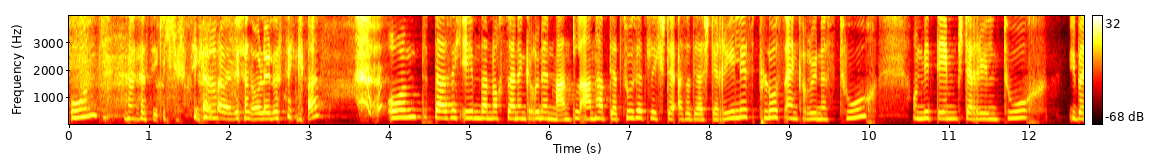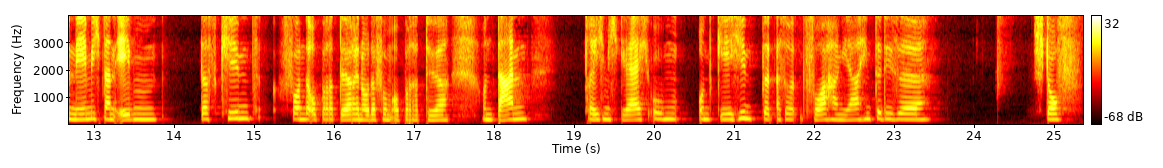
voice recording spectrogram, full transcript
Und. Du schaust wirklich lustig aus, aber wir schauen alle lustig aus. Und dass ich eben dann noch so einen grünen Mantel anhab, der zusätzlich, also der steril ist, plus ein grünes Tuch. Und mit dem sterilen Tuch übernehme ich dann eben das Kind von der Operateurin oder vom Operateur. Und dann drehe ich mich gleich um und gehe hinter, also Vorhang, ja, hinter diese Stoffbarriere,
